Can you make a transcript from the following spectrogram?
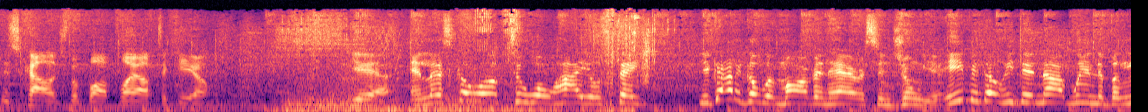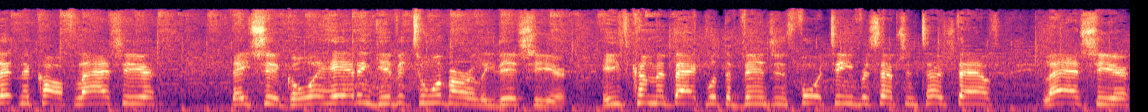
this college football playoff, Takeo. Yeah, and let's go up to Ohio State. You got to go with Marvin Harrison Jr. Even though he did not win the Biletnikoff last year, they should go ahead and give it to him early this year. He's coming back with the vengeance, 14 reception touchdowns last year.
